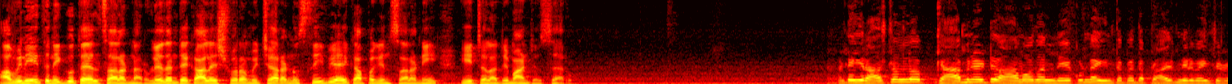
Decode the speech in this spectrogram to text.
అవినీతి నిగ్గు తేల్చాలన్నారు. లేదంటే కాళేశ్వరం విచారణను సిబిఐకి అప్పగించాలని ఈటల డిమాండ్ చేశారు. అంటే ఈ రాష్ట్రంలో క్యాబినెట్ ఆమోదం లేకుండా ఇంత పెద్ద ప్రాజెక్ట్ నిర్వహించడం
